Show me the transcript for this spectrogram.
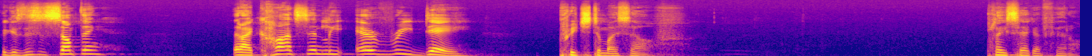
because this is something that I constantly, every day, preach to myself. Play second fiddle.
